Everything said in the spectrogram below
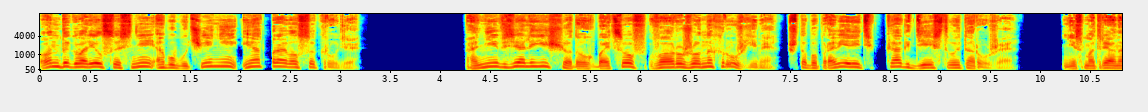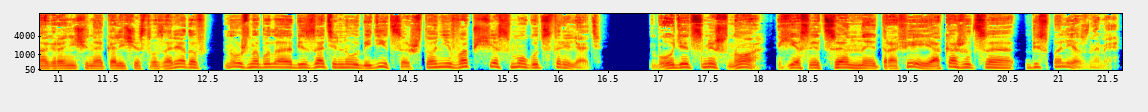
он договорился с ней об обучении и отправился к Руде. Они взяли еще двух бойцов, вооруженных ружьями, чтобы проверить, как действует оружие. Несмотря на ограниченное количество зарядов, нужно было обязательно убедиться, что они вообще смогут стрелять. Будет смешно, если ценные трофеи окажутся бесполезными.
